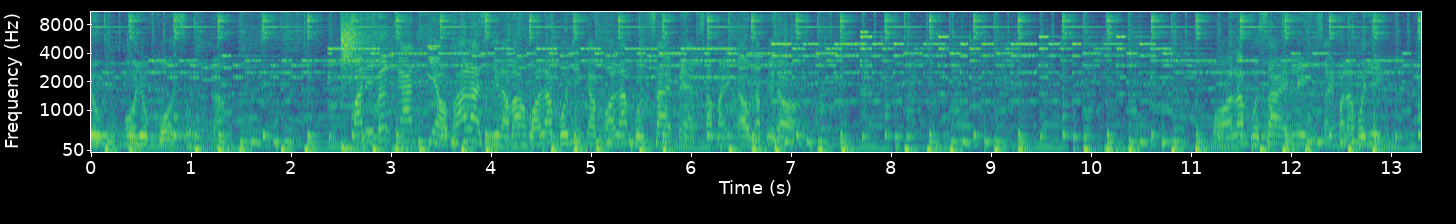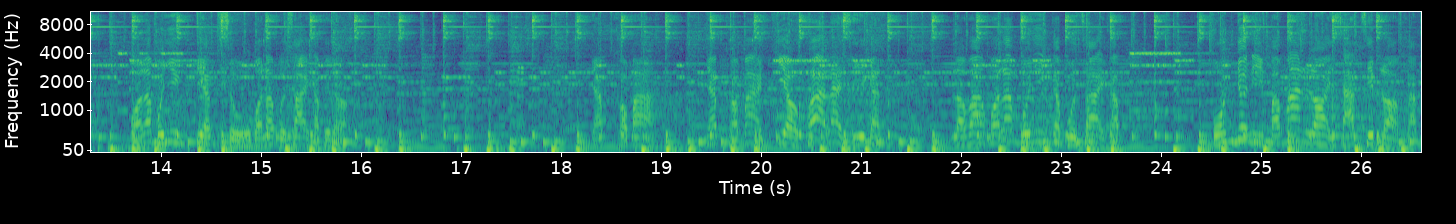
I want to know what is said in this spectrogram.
วานแมนยุโมยุโกสูงนะปฏิบัติการเกี่ยวพระราศีระหว่างหมอลำบุญยิ่งกับหมอลำบุญไส้แบบสมัยเก่าครับพี่น้องหมอลำบุญไส้ลิงใส่หมอลำบุญยิ่งหมอลำบุญยิ่งเตรียมสู่หมอลำบุญไส้ครับพี่น้องยับเข้ามายับเข้ามาเกี่ยวพระราศีกันระหว่างหมอลำบุญยิ่งกับบุญไส้ครับหมุนอยู่นี่ประมาณร้อยสามสิบรอบครับ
